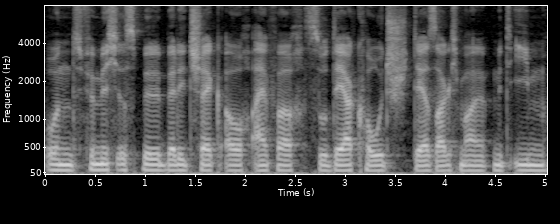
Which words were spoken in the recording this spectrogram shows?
Und für mich ist Bill Belichick auch einfach so der Coach, der, sag ich mal, mit ihm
